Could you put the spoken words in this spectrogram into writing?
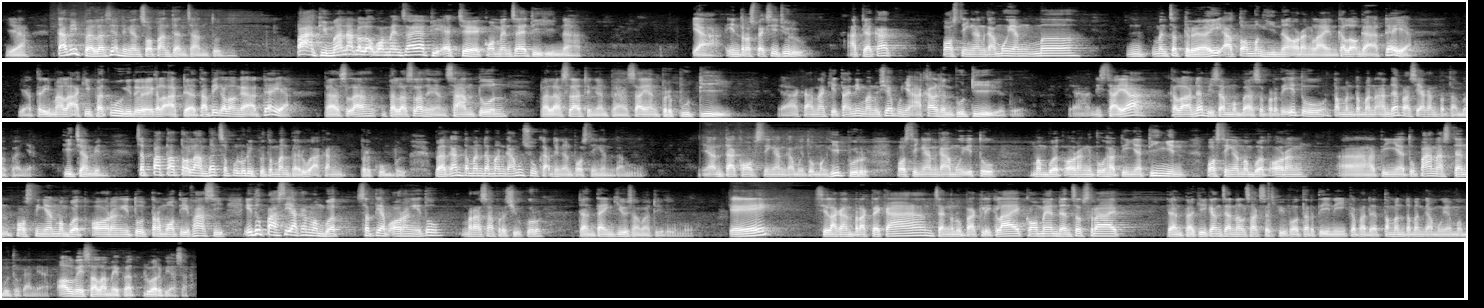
Ya, tapi balasnya dengan sopan dan santun. Pak, gimana kalau komen saya diejek, komen saya dihina? Ya, introspeksi dulu. Adakah postingan kamu yang me mencederai atau menghina orang lain. Kalau nggak ada ya, ya terimalah akibatmu gitu ya kalau ada. Tapi kalau nggak ada ya balaslah, balaslah dengan santun, balaslah dengan bahasa yang berbudi. Ya, karena kita ini manusia punya akal dan budi gitu. Ya, niscaya kalau Anda bisa membahas seperti itu, teman-teman Anda pasti akan bertambah banyak. Dijamin. Cepat atau lambat 10 ribu teman baru akan berkumpul. Bahkan teman-teman kamu suka dengan postingan kamu. Ya, entah postingan kamu itu menghibur, postingan kamu itu membuat orang itu hatinya dingin, postingan membuat orang uh, hatinya itu panas dan postingan membuat orang itu termotivasi, itu pasti akan membuat setiap orang itu merasa bersyukur dan thank you sama dirimu. Oke, silakan praktekkan, jangan lupa klik like, comment dan subscribe dan bagikan channel Success Before 30 ini kepada teman-teman kamu yang membutuhkannya. Always salam hebat, luar biasa.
